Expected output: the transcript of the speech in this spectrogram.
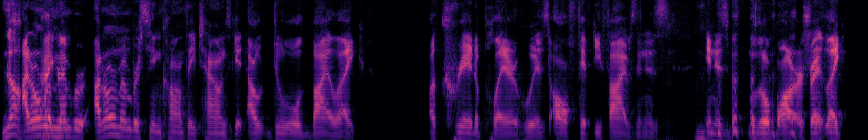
No, I don't agree. remember. I don't remember seeing Karl-Anthony Towns get outdueled by like a creative player who is all 55s in his in his little bars, right? Like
